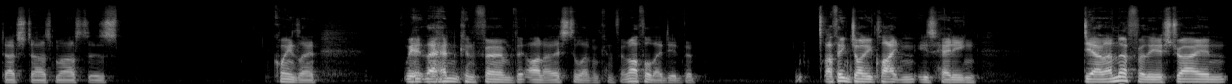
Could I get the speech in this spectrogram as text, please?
Dutch Darts Masters Queensland. We, they hadn't confirmed that. Oh no, they still haven't confirmed. I thought they did, but I think Johnny Clayton is heading down under for the Australian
